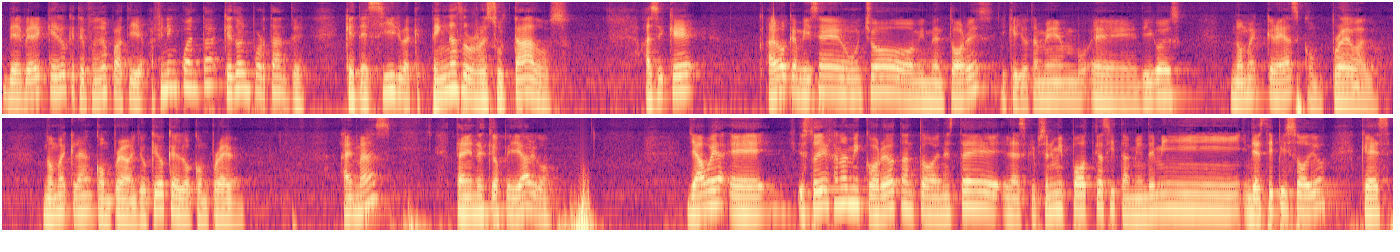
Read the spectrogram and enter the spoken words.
de, ver qué es lo que te funciona para ti. A fin de cuentas, ¿qué es lo importante? Que te sirva, que tengas los resultados. Así que algo que me dicen mucho mis mentores y que yo también eh, digo es, no me creas, compruébalo. No me crean, comprueban. Yo quiero que lo comprueben. Además, también les quiero pedir algo. Ya voy a, eh, estoy dejando mi correo tanto en, este, en la descripción de mi podcast y también de, mi, de este episodio, que es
